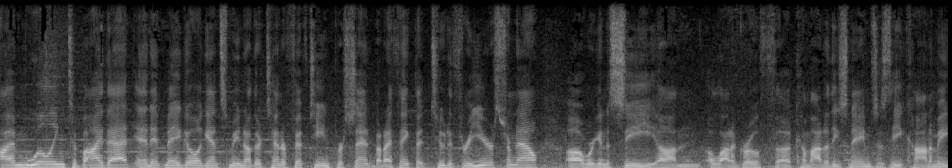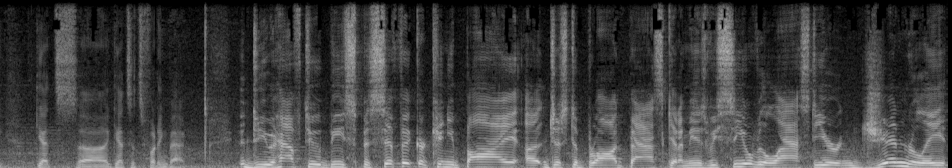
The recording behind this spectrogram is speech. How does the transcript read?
I'm willing to buy that, and it may go against me another 10 or 15 percent, but I think that two to three years from now, uh, we're going to see um, a lot of growth uh, come out of these names as the economy gets, uh, gets its footing back. Do you have to be specific, or can you buy uh, just a broad basket? I mean, as we see over the last year, generally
